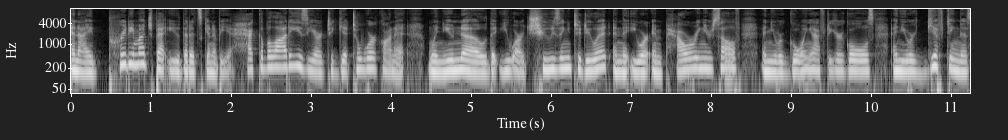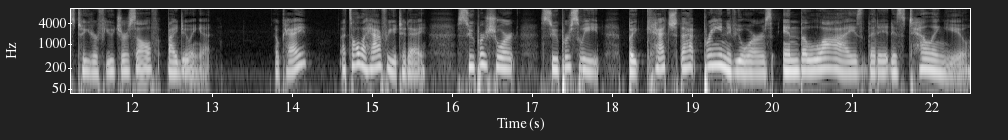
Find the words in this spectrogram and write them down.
And I pretty much bet you that it's going to be a heck of a lot easier to get to work on it when you know that you are choosing to do it and that you are empowering yourself and you are going after your goals and you are gifting this to your future self by doing it. Okay? That's all I have for you today. Super short, super sweet, but catch that brain of yours in the lies that it is telling you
